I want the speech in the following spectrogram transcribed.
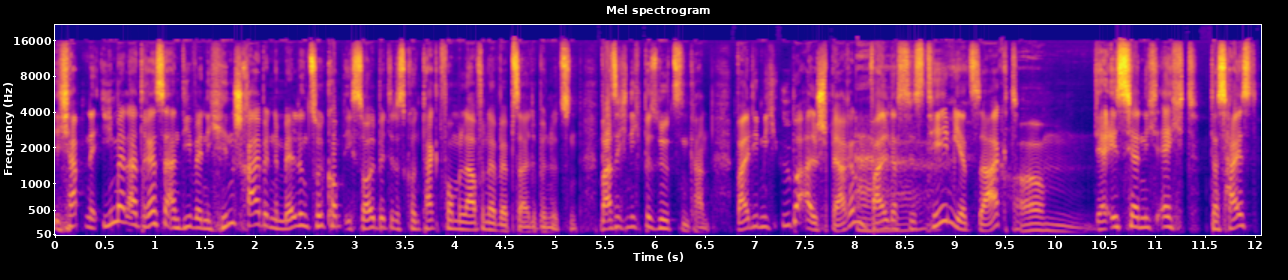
ich habe eine E-Mail-Adresse, an die, wenn ich hinschreibe, eine Meldung zurückkommt, ich soll bitte das Kontaktformular von der Webseite benutzen, was ich nicht benutzen kann, weil die mich überall sperren, weil das System jetzt sagt, der ist ja nicht echt. Das heißt,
